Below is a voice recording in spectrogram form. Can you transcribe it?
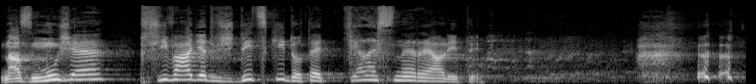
nás muže přivádět vždycky do té tělesné reality.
